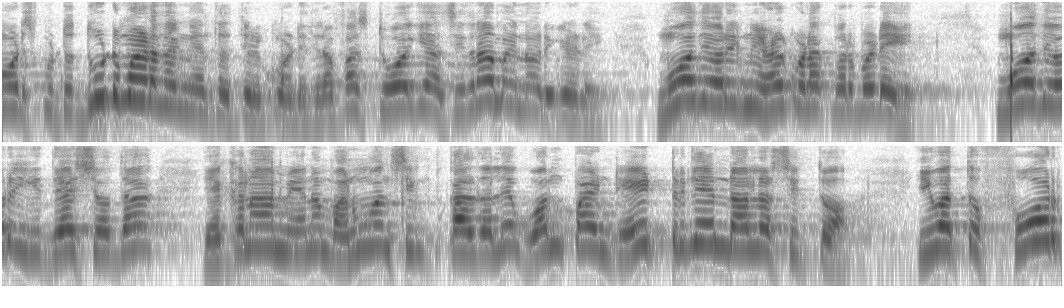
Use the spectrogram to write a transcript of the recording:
ನೋಡಿಸ್ಬಿಟ್ಟು ದುಡ್ಡು ಮಾಡ್ದಂಗೆ ಅಂತ ತಿಳ್ಕೊಂಡಿದ್ದೀರಾ? ಫಸ್ಟ್ ಹೋಗಿ ಆ ಸಿದ್ದರಾಮಯ್ಯನವ್ರಿಗೆ ಹೇಳಿ. ಮೋದಿಯವ್ರಿಗೆ ನೀವು ಹೇಳ್ಕೊಡಕ್ಕೆ ಬರಬೇಡಿ. ಮೋದಿ ಅವರು ಈ ದೇಶದ ಎಕನಾಮಿಯನ್ನು ಮನಮೋಹನ್ ಸಿಂಗ್ ಕಾಲದಲ್ಲಿ one point eight trillion dollars ಇತ್ತು. ಇವತ್ತು ಫೋರ್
